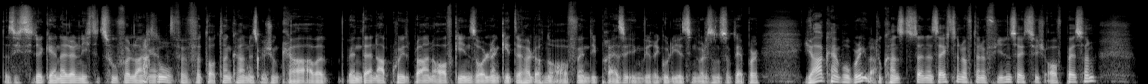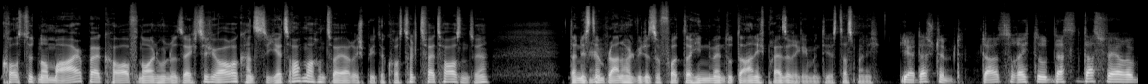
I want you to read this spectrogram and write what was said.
Dass ich sie da generell nicht dazu verlange, so. verdottern kann, ist okay. mir schon klar. Aber wenn dein Upgrade-Plan aufgehen soll, dann geht er halt auch nur auf, wenn die Preise irgendwie reguliert sind, weil sonst sagt Apple, ja, kein Problem, klar. du kannst deine 16 auf deine 64 aufbessern, kostet normal bei Kauf 960 Euro, kannst du jetzt auch machen, zwei Jahre später, kostet halt 2000, ja. Dann ist mhm. dein Plan halt wieder sofort dahin, wenn du da nicht Preise reglementierst, das meine ich. Ja, das stimmt. Da hast du recht, so, das, das wäre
